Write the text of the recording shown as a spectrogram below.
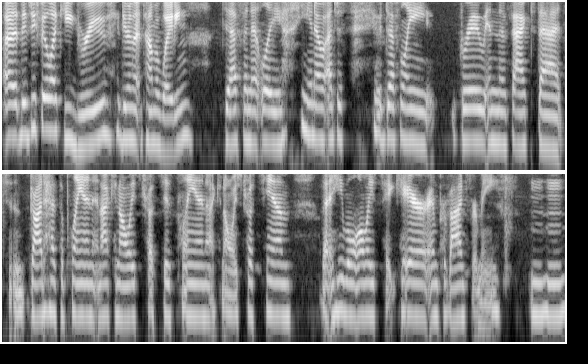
Uh, did you feel like you grew during that time of waiting? Definitely. You know, I just definitely grew in the fact that God has a plan and I can always trust his plan. I can always trust him that he will always take care and provide for me. hmm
